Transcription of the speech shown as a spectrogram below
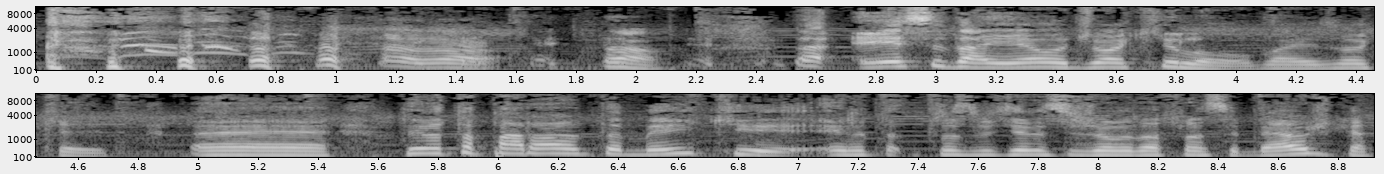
não, não, Esse daí é o Joaquim Low, mas ok. É, tem outra parada também que ele tá transmitindo esse jogo da França e Bélgica.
